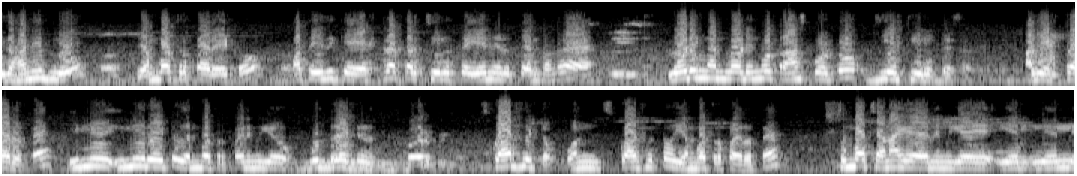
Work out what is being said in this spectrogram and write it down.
ಇದು ಹನಿ ಬ್ಲೂ ಎಂಬತ್ತು ರೂಪಾಯಿ ರೇಟು ಮತ್ತೆ ಇದಕ್ಕೆ ಎಕ್ಸ್ಟ್ರಾ ಖರ್ಚು ಇರುತ್ತೆ, ಏನಿರುತ್ತೆ ಅಂತಂದ್ರೆ loading unloading transport G S T ಇರುತ್ತೆ ಸರ್ ಅದು ಎಕ್ಸ್ಟ್ರಾ ಇರುತ್ತೆ. ಇಲ್ಲಿ ಇಲ್ಲಿ ರೇಟ್ ಎಂಬತ್ತು ರೂಪಾಯಿ ನಿಮಗೆ ಗುಡ್ ರೇಟ್ ಇರುತ್ತೆ. ಸ್ಕ್ವೇರ್ ಫೀಟ್ ಒಂದು ಸ್ಕ್ವೇರ್ ಫೀಟು ಎಂಬತ್ತು ರೂಪಾಯಿ ಇರುತ್ತೆ. ತುಂಬಾ ಚೆನ್ನಾಗಿ ನಿಮಗೆ ಎಲ್ಲಿ ಎಲ್ಲಿ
